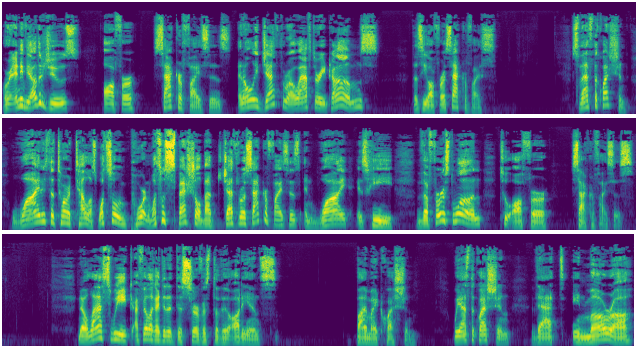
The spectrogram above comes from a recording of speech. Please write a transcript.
or any of the other Jews offer sacrifices and only Jethro after he comes does he offer a sacrifice. So that's the question. Why does the Torah tell us what's so important? What's so special about Jethro's sacrifices and why is he the first one to offer sacrifices? Now last week, I feel like I did a disservice to the audience by my question. We asked the question that in Mara,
